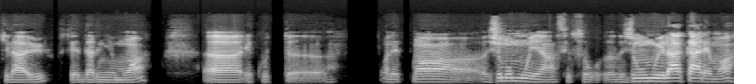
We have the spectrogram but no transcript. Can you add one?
qu'il a eu ces derniers mois, écoute, honnêtement, je me mouille hein, je me mouille là carrément.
